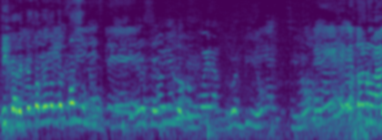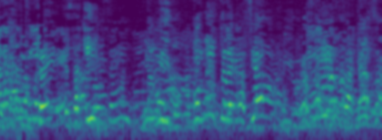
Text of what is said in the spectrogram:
Hija, ¿de qué está hablando? Ese video que no es mío, sino... Le dije que no lo hagas así. Está aquí. Mi amigo. Con este desgraciado. Yo a la casa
